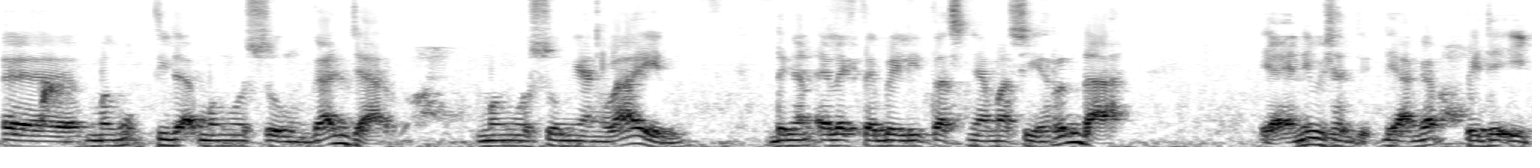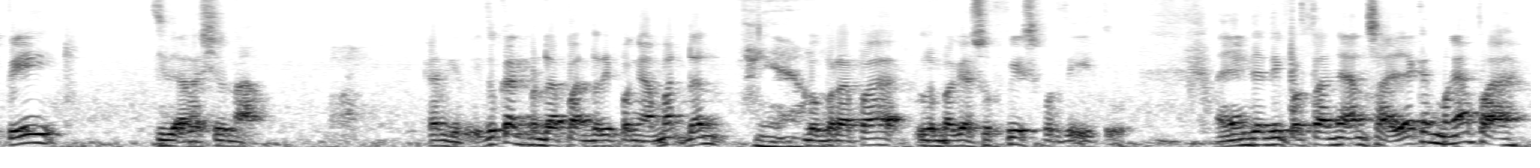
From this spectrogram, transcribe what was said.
eh, mengu- tidak mengusung Ganjar, mengusung yang lain dengan elektabilitasnya masih rendah, ya ini bisa di- dianggap PDIP tidak rasional. Kan gitu. Itu kan pendapat dari pengamat dan Iya. beberapa lembaga survei seperti itu. Nah, yang jadi pertanyaan saya kan mengapa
